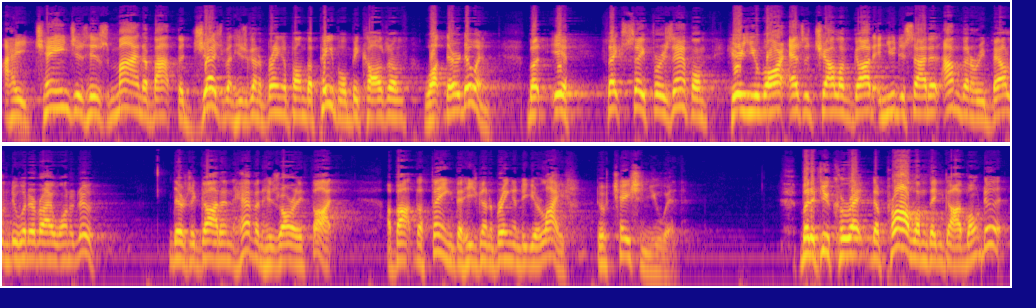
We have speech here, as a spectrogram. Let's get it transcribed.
uh, he changes his mind about the judgment he's going to bring upon the people because of what they're doing. But if, let's say, for example, here you are as a child of God and you decided, I'm going to rebel and do whatever I want to do. There's a God in heaven who's already thought about the thing that he's going to bring into your life to chasten you with. But if you correct the problem, then God won't do it.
